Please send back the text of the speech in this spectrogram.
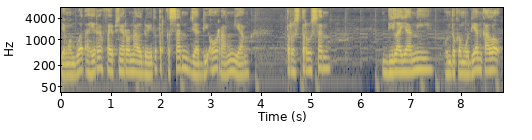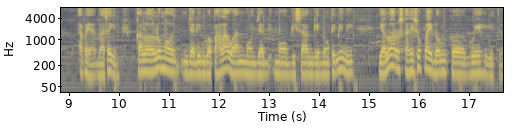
yang membuat akhirnya vibesnya Ronaldo itu terkesan jadi orang yang terus-terusan dilayani untuk kemudian kalau apa ya bahasa gini kalau lu mau jadiin gua pahlawan mau jadi mau bisa gendong tim ini ya lu harus kasih supply dong ke gue gitu.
